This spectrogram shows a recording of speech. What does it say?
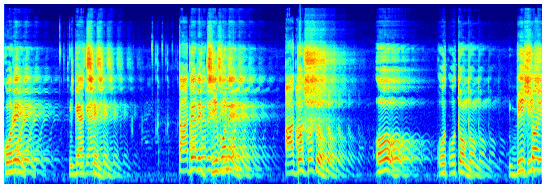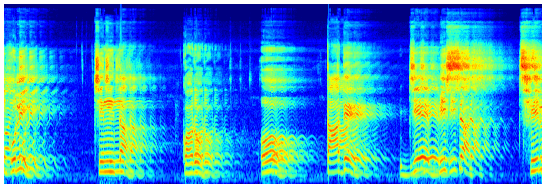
করে গেছেন। তাদের জীবনের আদর্শ ও উত্তম বিষয়গুলি চিন্তা করো ও তাদের যে বিশ্বাস ছিল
